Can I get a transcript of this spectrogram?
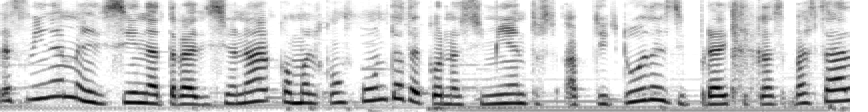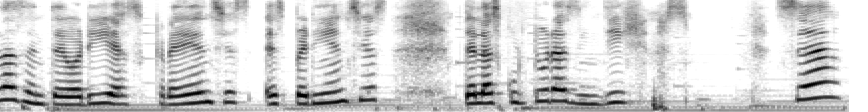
define medicina tradicional como el conjunto de conocimientos, aptitudes y prácticas basadas en teorías, creencias, experiencias de las culturas indígenas, sean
